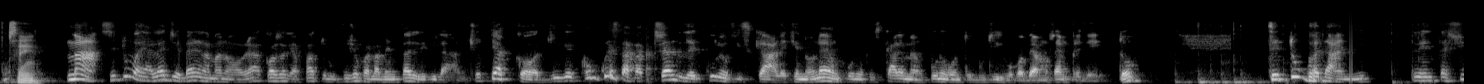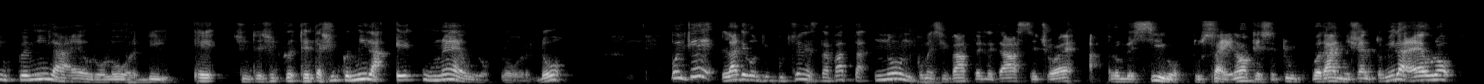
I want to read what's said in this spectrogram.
Sì. Ma se tu vai a leggere bene la manovra, cosa che ha fatto l'ufficio parlamentare di bilancio, ti accorgi che con questa faccenda del cuneo fiscale, che non è un cuneo fiscale ma è un cuneo contributivo, come abbiamo sempre detto, se tu guadagni 35.000 euro lordi e 35 35.000 e un euro lordo, poiché la decontribuzione è stata fatta non come si fa per le tasse, cioè a progressivo, tu sai no? che se tu guadagni 100.000 euro,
